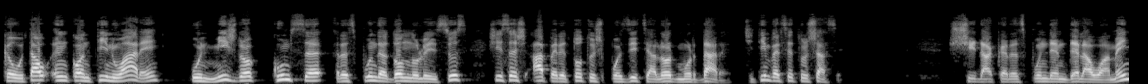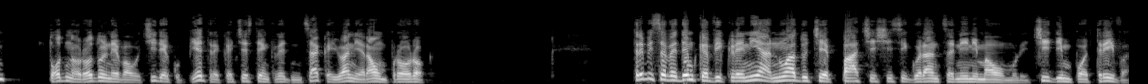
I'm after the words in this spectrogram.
căutau în continuare un mijloc cum să răspundă Domnului Isus și să-și apere totuși poziția lor murdară. Citim versetul 6. Și dacă răspundem de la oameni, tot norodul ne va ucide cu pietre, căci este încredința că Ioan era un proroc. Trebuie să vedem că viclenia nu aduce pace și siguranță în inima omului, ci din potrivă.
